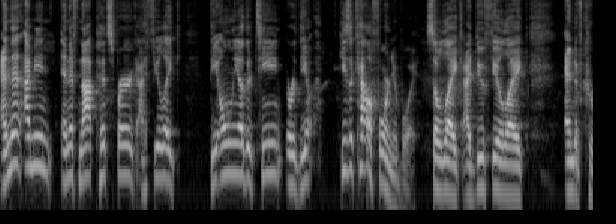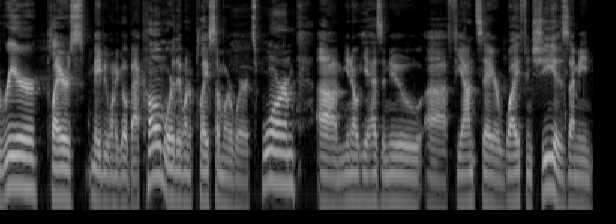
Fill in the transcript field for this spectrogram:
And then, I mean, and if not Pittsburgh, I feel like the only other team or the he's a California boy. So like I do feel like end of career players maybe want to go back home or they want to play somewhere where it's warm. Um, you know, he has a new uh, fiance or wife, and she is, I mean,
